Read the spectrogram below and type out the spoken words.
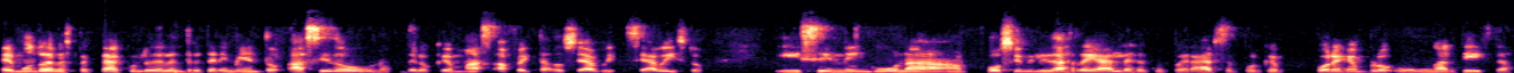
el mundo del espectáculo y del entretenimiento ha sido uno de los que más afectados se ha, se ha visto y sin ninguna posibilidad real de recuperarse, porque, por ejemplo, un artista,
